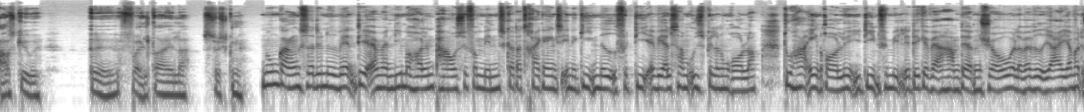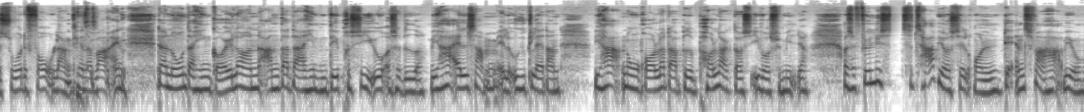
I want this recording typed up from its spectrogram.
afskrive øh, forældre eller søskende. Nogle gange så er det nødvendigt, at man lige må holde en pause for mennesker, der trækker ens energi ned, fordi at vi alle sammen udspiller nogle roller. Du har en rolle i din familie, det kan være ham der den sjove, eller hvad ved jeg, jeg var det sorte får langt hen ad vejen. Der er nogen, der er hende gøjleren, andre, der er hende den depressive osv. Vi har alle sammen, eller udglatteren, vi har nogle roller, der er blevet pålagt os i vores familier. Og selvfølgelig så tager vi også selv rollen. Det ansvar har vi jo.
